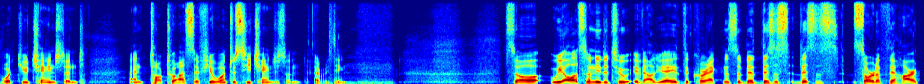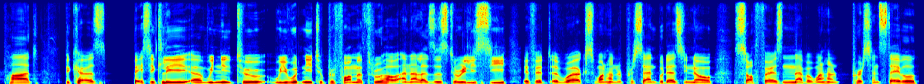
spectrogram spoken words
what you changed and and talk to us if you want to see changes on everything. So we also needed to evaluate the correctness a bit. This is this is sort of the hard part because basically uh, we need to we would need to perform a through-hole analysis to really see if it uh, works 100%. But as you know, software is never 100% stable.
